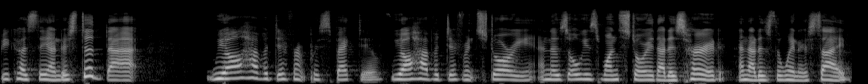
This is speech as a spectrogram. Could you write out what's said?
because they understood that we all have a different perspective. We all have a different story, and there's always one story that is heard, and that is the winner's side.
